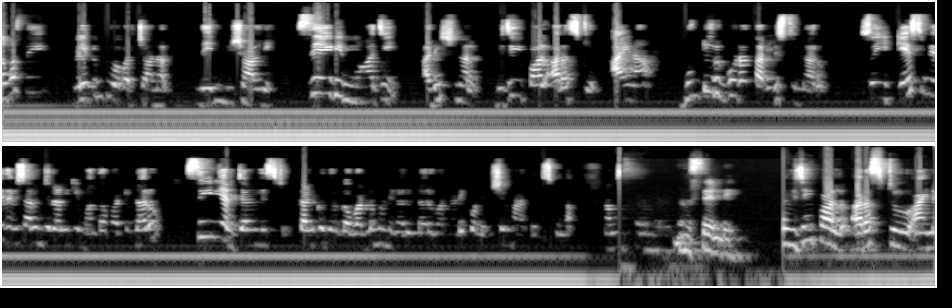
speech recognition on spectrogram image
నమస్తే వెల్కమ్ టు అవర్ ఛానల్. నేను విశాల్ని. సిఐడి మాజీ అడిషనల్ విజయ్ పాల్ అరెస్ట్. ఆయన గుంటూరు కూడా తరలిస్తున్నారు. సో ఈ కేసు మీద విచారించడానికి మనతో పాటు ఉన్నారు సీనియర్ జర్నలిస్ట్ కనకదుర్గ వడ్లమణి గారు ఉన్నారు. అడిగి కొన్ని విషయం మనం తెలుసుకుందాం. నమస్కారం. నమస్తే అండి. విజయ్ పాల్ అరెస్ట్ ఆయన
